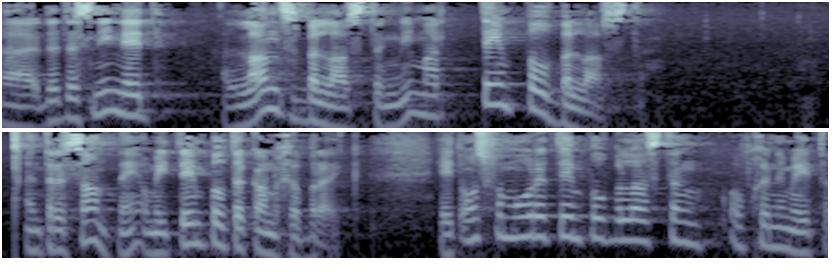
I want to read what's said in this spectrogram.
Uh dit is nie net landsbelasting nie, maar tempelbelasting. Interessant, né, om die tempel te kan gebruik. Het ons vanmôre tempelbelasting opgeneem het?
